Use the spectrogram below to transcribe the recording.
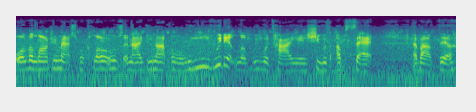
all the laundry mats were closed and I do not believe we didn't look we were tired. She was upset about the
